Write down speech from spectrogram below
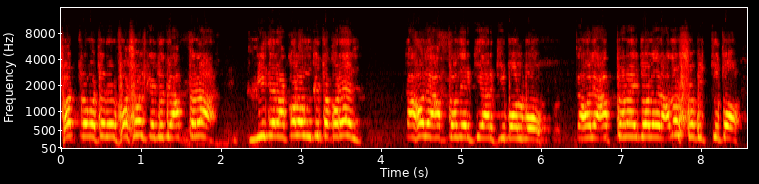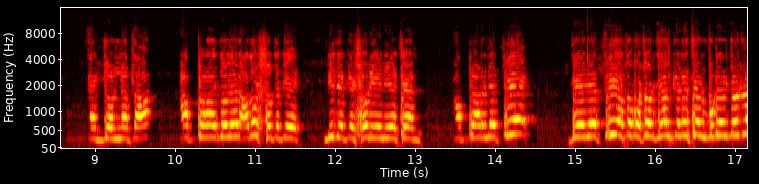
সতেরো বছরের ফসলকে যদি আপনারা নিজেরা কলঙ্কিত করেন, তাহলে আপনাদের কি আর কি বলব? তাহলে আপনারাই দলের আদর্শ বিচ্যুত একজন নেতা। আপনারাই দলের আদর্শ থেকে নিজেকে সরিয়ে নিয়েছেন। আপনার নেত্রী, যে নেত্রী এত বছর জেল কেটেছেন ভোটের জন্য,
